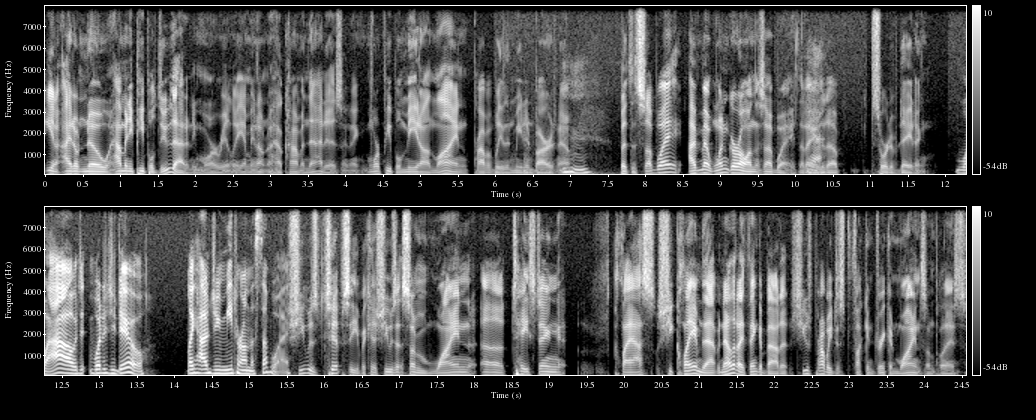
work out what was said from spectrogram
you know, I don't know how many people do that anymore. Really, I mean, I don't know how common that is. I think more people meet online probably than meet in bars now. Mm-hmm. But the subway, I've met one girl on the subway that I ended up sort of dating. Wow. D- what did you do? Like, how did you meet her on the subway? She was tipsy because she was at some wine uh, tasting class. She claimed that, but now that I think about it, she was probably just fucking drinking wine someplace.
